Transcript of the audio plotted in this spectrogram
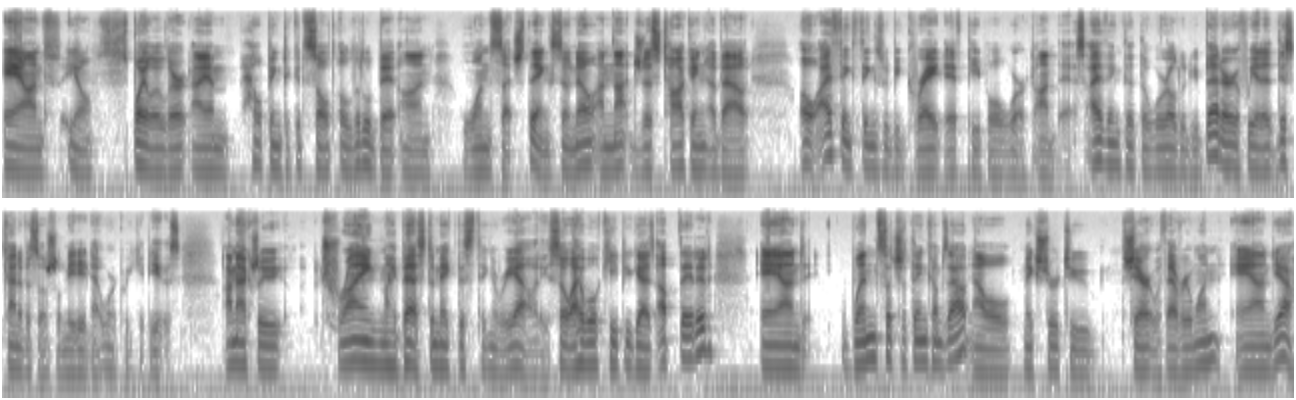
And, you know, spoiler alert, I am helping to consult a little bit on one such thing. So, no, I'm not just talking about, oh, I think things would be great if people worked on this. I think that the world would be better if we had a, this kind of a social media network we could use. I'm actually trying my best to make this thing a reality. So, I will keep you guys updated. And when such a thing comes out, I will make sure to share it with everyone. And yeah.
